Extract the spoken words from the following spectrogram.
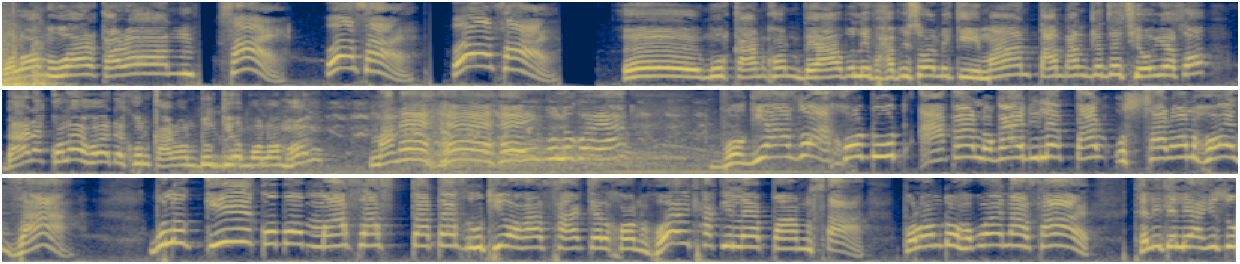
পলম হোৱাৰ কাৰণ। ছাৰ অ' ছাৰ অ' ছাৰ এই মোৰ কাণখন বেয়া বুলি ভাবিছ নেকি? ইমান টান টানকে যে চিঞৰি আছ ডাইৰেক্ট ক'লে হয় দেখোন কাৰণটো কিয় পলম হ'ল। মানে হেৰি বোলো কয় বগীয়া যোৱা আখৰটোত আকাৰ লগাই দিলে তাৰ উচ্চাৰণ হয় যা। বোলো কি ক'ব মাছ ৰাস্তাতে উঠি অহা চাইকেলখন হৈ থাকিলে পাম চা পলমটো হ'বই না ছাৰ ঠেলি ঠেলি আহিছো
